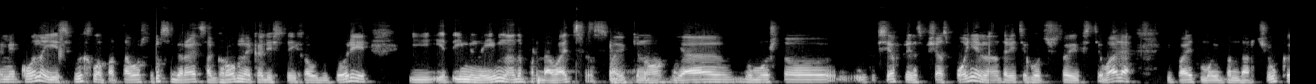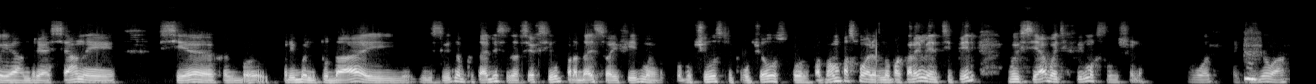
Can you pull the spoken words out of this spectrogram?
Комикона есть выхлоп от того, что там собирается огромное количество их аудитории, и, и именно им надо продавать свое кино. Я думаю, что все, в принципе, сейчас поняли на третий год что и фестиваля, и поэтому и Бондарчук, и Андреасян, и все как бы прибыли туда и действительно пытались изо всех сил продать свои фильмы. Получилось, не получилось, тоже потом посмотрим. Но, по крайней мере, теперь вы все об этих фильмах слышали. Вот, такие дела.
